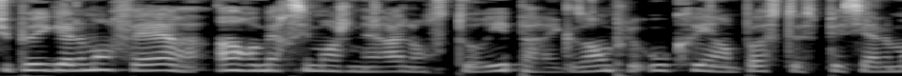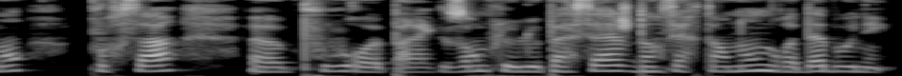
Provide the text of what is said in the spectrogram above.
Tu peux également faire un remerciement général en story par exemple ou créer un post spécialement pour ça, euh, pour euh, par exemple le passage d'un certain nombre d'abonnés.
